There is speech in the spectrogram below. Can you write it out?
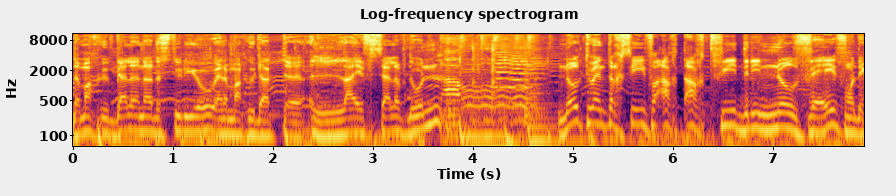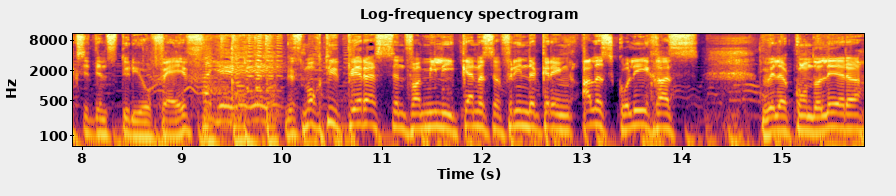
dan mag u bellen naar de studio en dan mag u dat live zelf doen. 020 788 4305, want ik zit in studio 5. Dus mocht u Perez, zijn familie, kennissen, vriendenkring, alles collega's willen condoleren,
